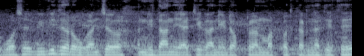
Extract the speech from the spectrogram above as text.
व अशा विविध रोगांचं निदान या ठिकाणी डॉक्टरांमार्फत करण्यात येते.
